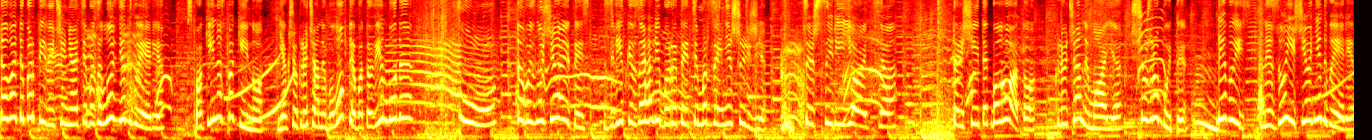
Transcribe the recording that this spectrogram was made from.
Давай тепер ти відчиняй ці безглузді двері. Спокійно, спокійно. Якщо ключа не було в тебе, то він буде. Фу, та ви знущаєтесь? Звідки взагалі берете ці мерзенні шижі? Це ж сирі яйця. Та ще й так багато. Ключа немає. Що ж робити? Дивись, внизу є ще одні двері.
